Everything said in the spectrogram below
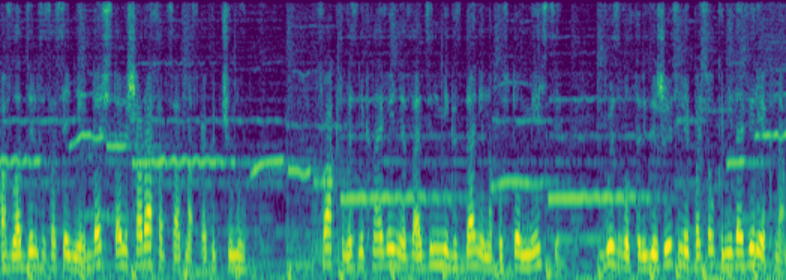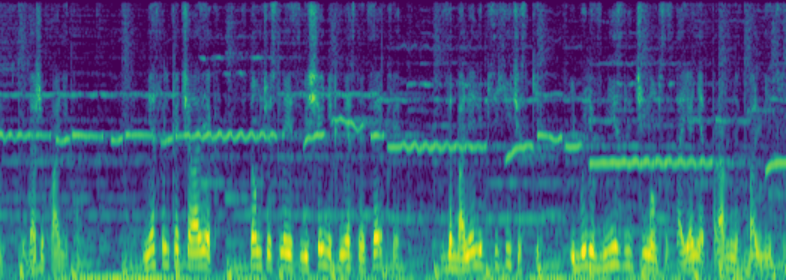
А владельцы соседних дач стали шарахаться от нас, как от чумы. Факт возникновения за один миг здания на пустом месте вызвал среди жителей поселка недоверие к нам и даже панику. Несколько человек, в том числе и священник местной церкви, заболели психически и были в неизлечимом состоянии отправлены в больницу.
